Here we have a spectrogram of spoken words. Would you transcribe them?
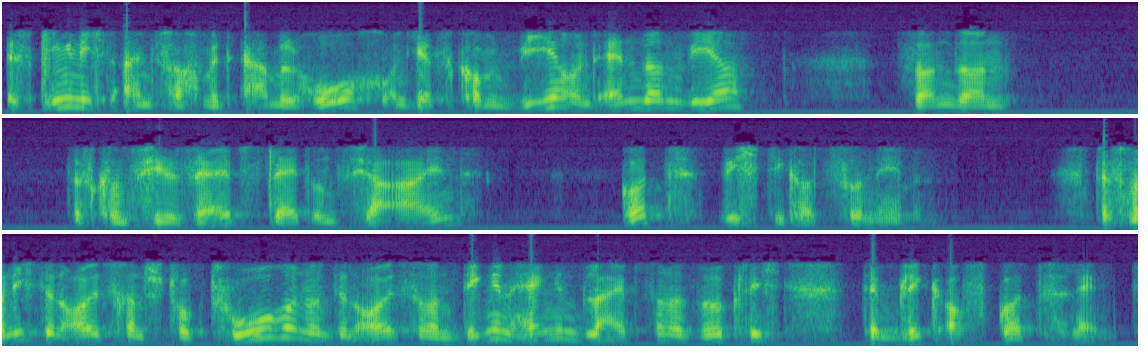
es ging nicht einfach mit Ärmel hoch und jetzt kommen wir und ändern wir, sondern das Konzil selbst lädt uns ja ein, Gott wichtiger zu nehmen. Dass man nicht in äußeren Strukturen und in äußeren Dingen hängen bleibt, sondern wirklich den Blick auf Gott lenkt.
